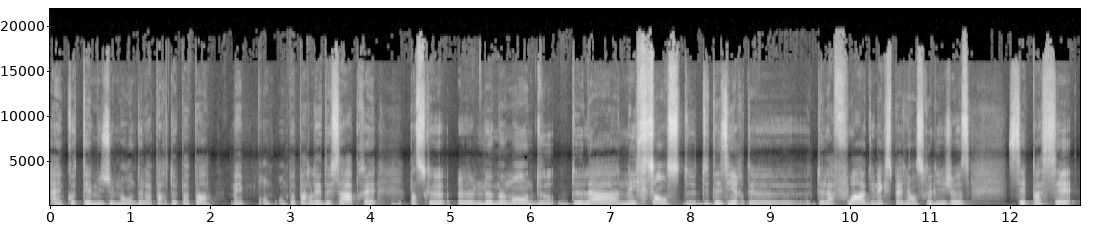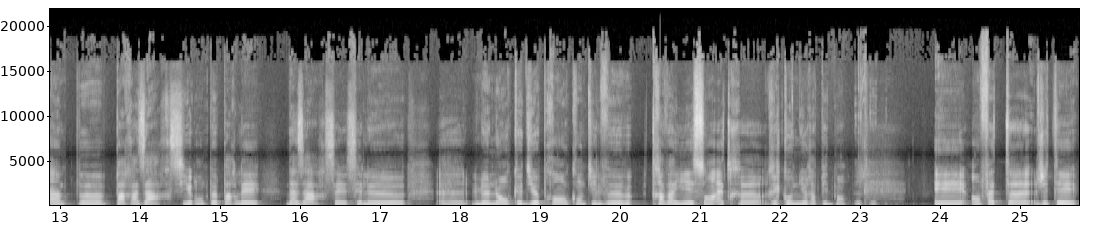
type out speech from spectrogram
un côté musulman de la part de papa, mais on, peut parler de ça après, parce que le moment de, la naissance du désir de, de la foi, d'une expérience religieuse, c'est passé un peu par hasard, si on peut parler d'hasard. C'est le, euh, le nom que Dieu prend quand il veut travailler sans être euh, reconnu rapidement. Et en fait, euh, j'étais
